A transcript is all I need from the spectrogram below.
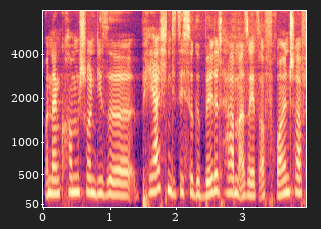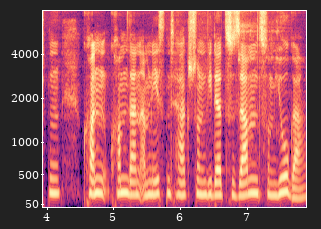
Und dann kommen schon diese Pärchen, die sich so gebildet haben, also jetzt auch Freundschaften, kommen dann am nächsten Tag schon wieder zusammen zum Yoga.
